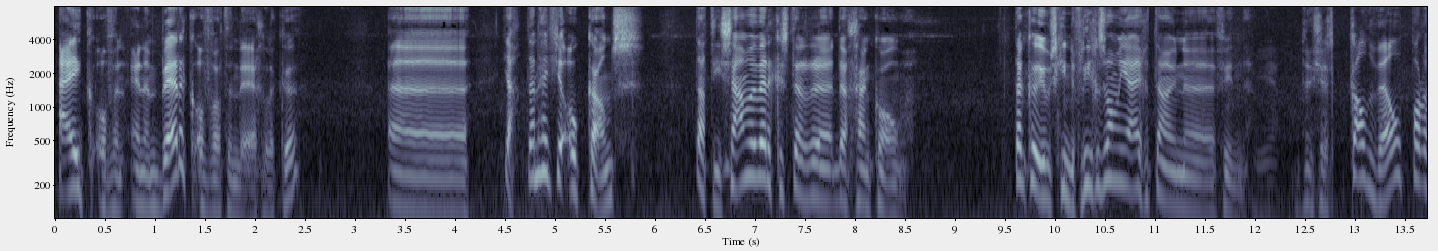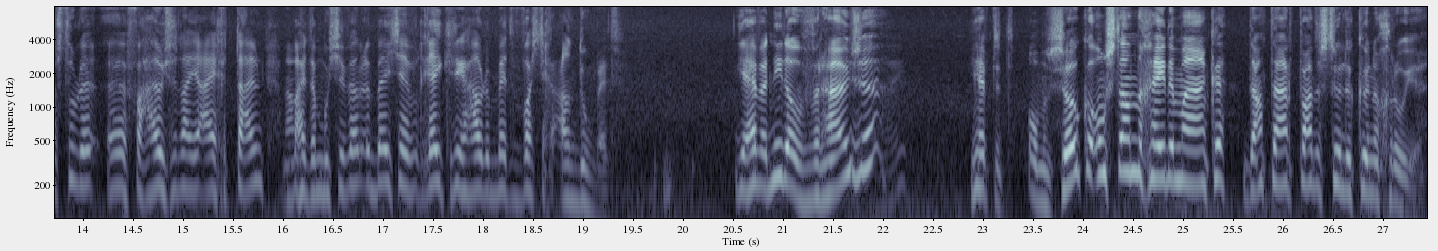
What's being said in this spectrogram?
eik of een, en een berk of wat en dergelijke. eh, ja, dan heb je ook kans dat die samenwerkers er, eh, er gaan komen. Dan kun je misschien de vliegenzwam in je eigen tuin eh, vinden. Dus het kan wel, paddenstoelen eh, verhuizen naar je eigen tuin. Nou. Maar dan moet je wel een beetje rekening houden met wat je aan het doen bent. Je hebt het niet over verhuizen. Je hebt het om zulke omstandigheden maken dat daar paddenstoelen kunnen groeien.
